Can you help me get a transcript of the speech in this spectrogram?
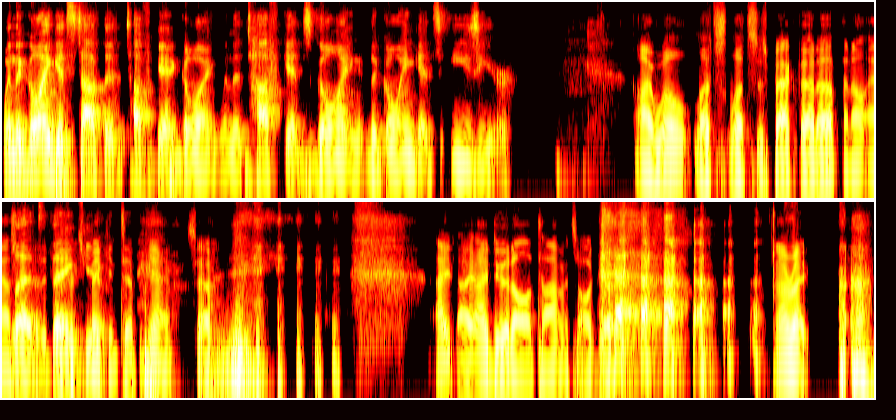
When the going gets tough the tough get going. When the tough gets going the going gets easier I will let's let's just back that up and I'll ask let's, for the difference you. making tip again. So I, I, I do it all the time. It's all good. all right. well,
